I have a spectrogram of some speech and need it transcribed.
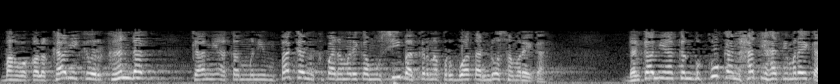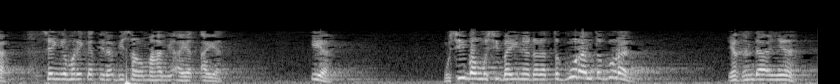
bahwa kalau kami berkehendak, kami akan menimpakan kepada mereka musibah karena perbuatan dosa mereka. Dan kami akan bekukan hati-hati mereka sehingga mereka tidak bisa memahami ayat-ayat. Iya. Musibah-musibah ini adalah teguran-teguran yang hendaknya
